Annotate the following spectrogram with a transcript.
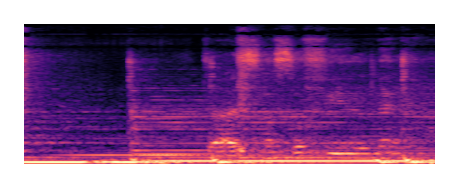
da ist noch so viel mehr.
